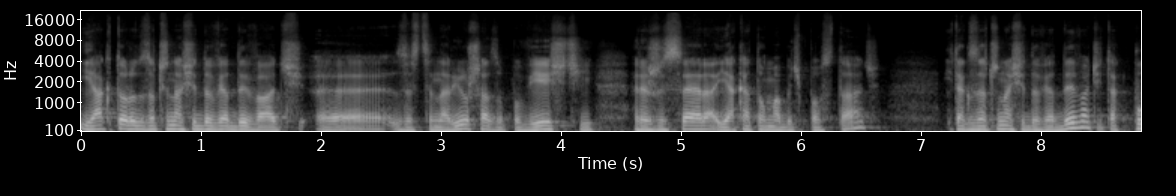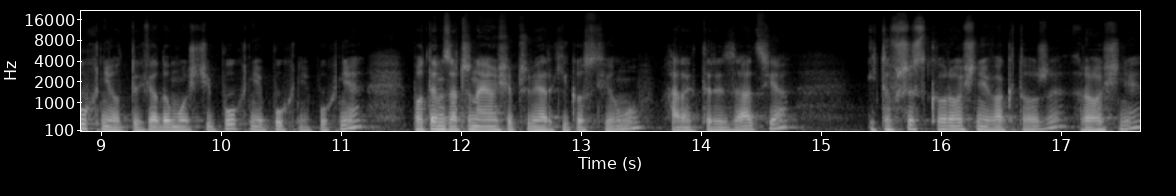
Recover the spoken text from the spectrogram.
i aktor zaczyna się dowiadywać e, ze scenariusza, z opowieści, reżysera, jaka to ma być postać. I tak zaczyna się dowiadywać i tak puchnie od tych wiadomości, puchnie, puchnie, puchnie. Potem zaczynają się przymiarki kostiumów, charakteryzacja i to wszystko rośnie w aktorze, rośnie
